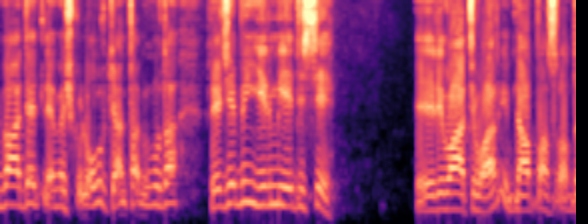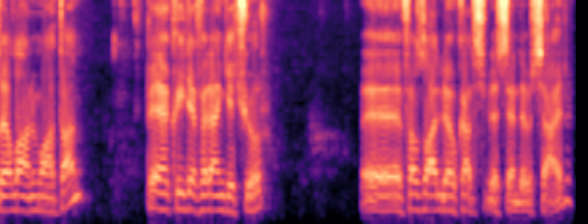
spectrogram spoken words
ibadetle meşgul olurken tabi burada Recep'in 27'si e, rivayeti var. İbn Abbas radıyallahu anh'dan. Beyhaki'de falan geçiyor. E, Fazal Levkat isimli vesaire.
